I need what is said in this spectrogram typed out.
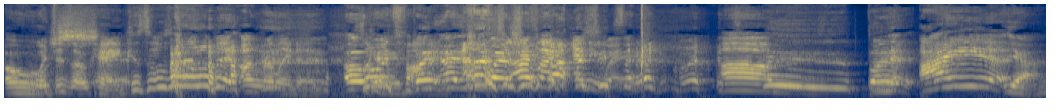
Oh, which is okay because it was a little bit unrelated. so Okay, it's fine. but I- but so she's I- like, anyway. said, but- Um, But- I yeah.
